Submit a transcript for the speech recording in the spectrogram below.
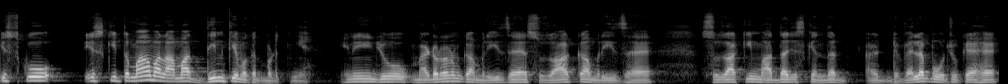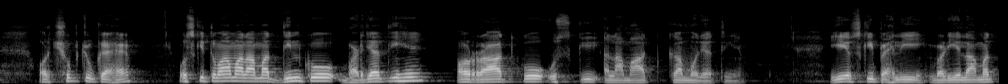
इसको, इसकी तमाम अलामत दिन के वक्त बढ़ती हैं। यानी जो मेडोरनम का मरीज़ है, सुजाक का मरीज़ है, सुजाकी मादा जिसके अंदर डेवलप हो चुका है और छुप चुका है, उसकी तमाम अलामत दिन को बढ़ जाती हैं और रात को उसकी अलामत कम हो जाती हैं। ये उसकी पहली बड़ी अलामत।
